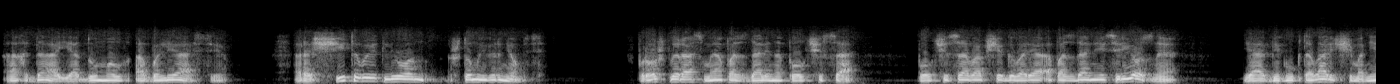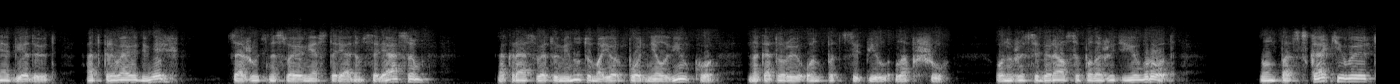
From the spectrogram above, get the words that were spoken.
Ах да, я думал об Алиасе. Рассчитывает ли он, что мы вернемся? В прошлый раз мы опоздали на полчаса. Полчаса, вообще говоря, опоздание серьезное. Я бегу к товарищам, они обедают. Открываю дверь, сажусь на свое место рядом с Ильясом. Как раз в эту минуту майор поднял вилку, на которую он подцепил лапшу. Он уже собирался положить ее в рот. Он подскакивает,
